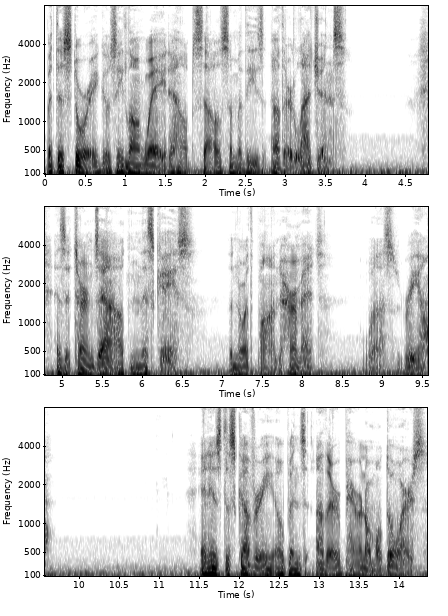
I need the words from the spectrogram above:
But this story goes a long way to help sell some of these other legends. As it turns out, in this case, the North Pond Hermit was real. And his discovery opens other paranormal doors.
